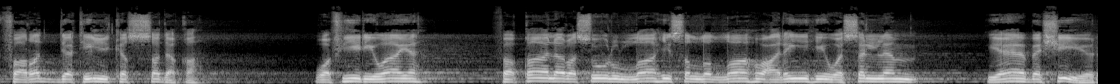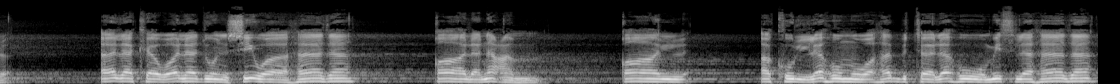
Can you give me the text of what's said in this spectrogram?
فرد تلك الصدقة وفي رواية فقال رسول الله صلى الله عليه وسلم، يا بشير، ألك ولد سوى هذا؟ قال، نعم قال أكن لهم وهبت له مثل هذا؟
